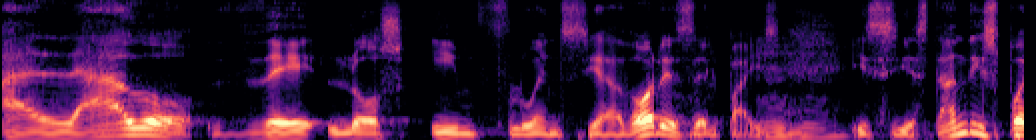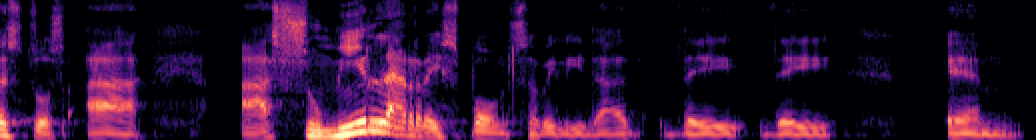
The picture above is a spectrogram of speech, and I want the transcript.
al lado de los influenciadores del país. Y si están dispuestos a, a asumir la responsabilidad de, de, em,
